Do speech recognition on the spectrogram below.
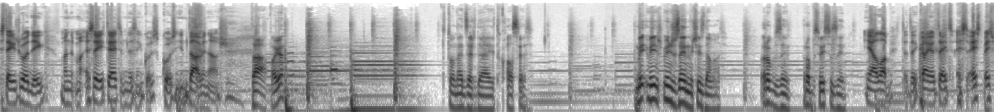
Es teikšu, godīgi, man, man, es arī tētim nezinu, ko, es- ko es viņam dāvināšu. Tā, pagaidi. Tu to nedzirdēji, tu klausies. Vi, viņš, viņš zina, viņš izdomās. Robs zina, Robs visu zina. Jā, labi. Tad, kā jau teicu, es, es, es,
